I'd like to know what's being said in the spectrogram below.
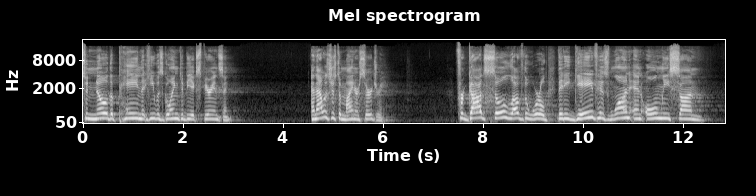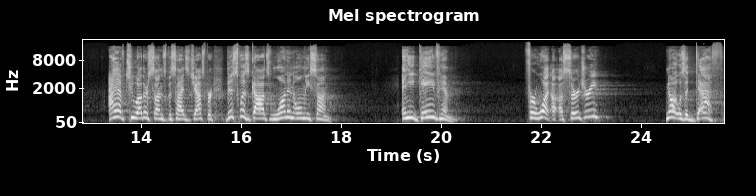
to know the pain that he was going to be experiencing. And that was just a minor surgery. For God so loved the world that he gave his one and only son. I have two other sons besides Jasper. This was God's one and only son. And he gave him for what? A, a surgery? No, it was a death.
